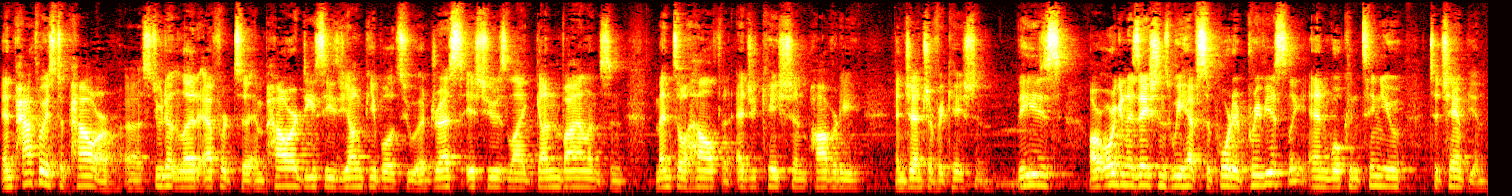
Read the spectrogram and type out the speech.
And Pathways to Power, a student led effort to empower DC's young people to address issues like gun violence and mental health and education, poverty, and gentrification. These are organizations we have supported previously and will continue to champion.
